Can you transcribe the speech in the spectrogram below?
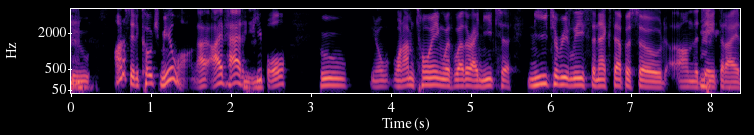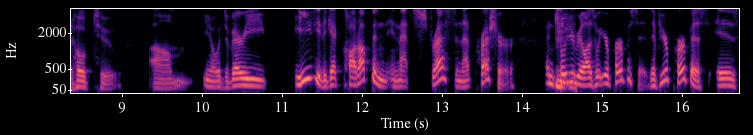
to honestly to coach me along. I, I've had Mhm. people who you know when I'm toying with whether I need to need to release the next episode on the Mhm. date that I had hoped to. Um, you know, it's very easy to get caught up in in that stress and that pressure until you Mhm. realize what your purpose is. If your purpose is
